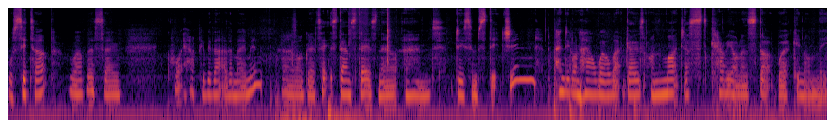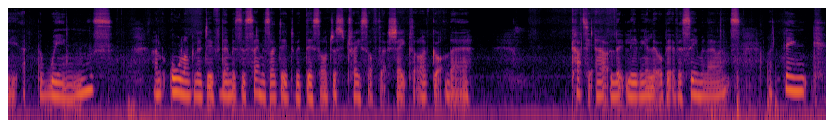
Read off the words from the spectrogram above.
or sit up rather so quite happy with that at the moment. Um, I'm going to take this downstairs now and do some stitching. Depending on how well that goes I might just carry on and start working on the uh, the wings. And all I'm going to do for them is the same as I did with this. I'll just trace off that shape that I've got there. Cut it out leaving a little bit of a seam allowance. I think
